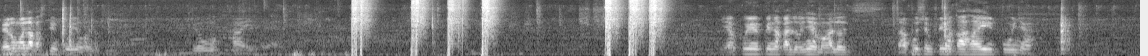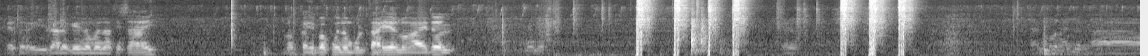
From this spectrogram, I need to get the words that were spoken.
pero malakas din po yung ano yung high Ayan. yan po yung pinakalo niya mga lods. Tapos yung pinaka-high po niya. Ito ilalagay naman natin sa high. Magkaiba po ng voltahe yan mga idol. Ayan. Ayan. Ayan, mga idol. Ah,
